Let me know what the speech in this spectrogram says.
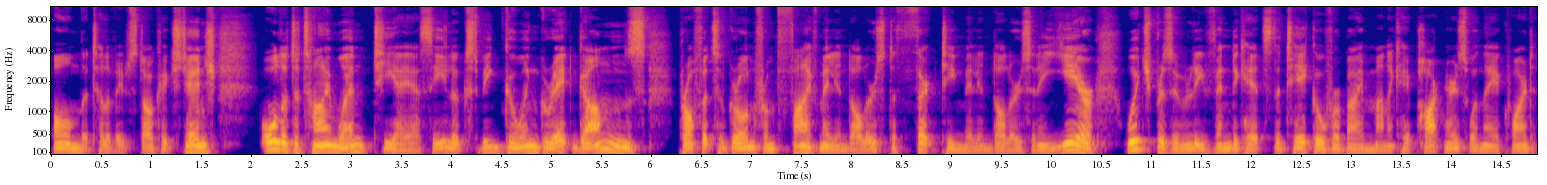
on the Tel Aviv Stock Exchange. All at a time when TASE looks to be going great guns. Profits have grown from $5 million to $13 million in a year, which presumably vindicates the takeover by Manikay Partners when they acquired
